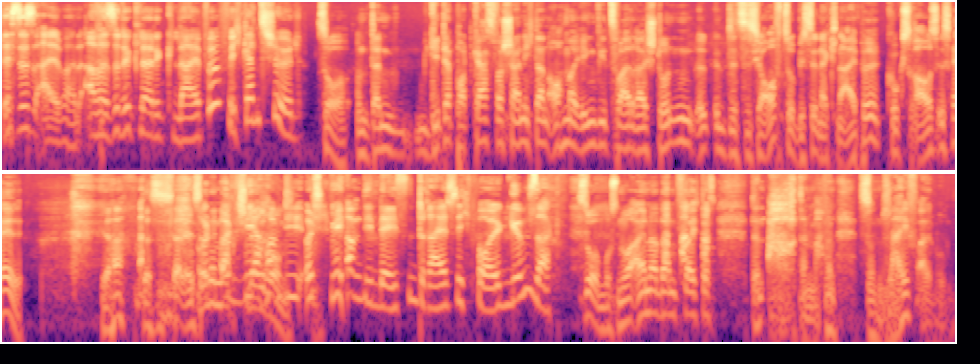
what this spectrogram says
Das ist albern. Aber so eine kleine Kneipe finde ich ganz schön. So, und dann geht der Podcast wahrscheinlich dann auch mal irgendwie zwei, drei Stunden. Das ist ja oft so, bist in der Kneipe, guckst raus, ist hell. Ja, das ist, ja- ist ja eine Und, Nacht und, wir haben rum. die, und wir haben die nächsten 30 Folgen im Sack. So, muss nur einer dann vielleicht das, dann, ach, dann machen wir so ein Live-Album.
